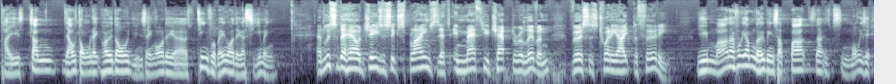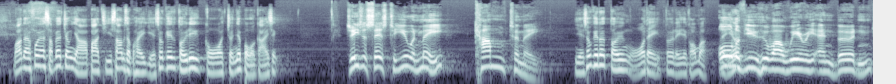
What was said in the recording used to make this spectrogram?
提振有动力去到完成我哋诶天父俾我哋嘅使命。 And listen to how Jesus explains that in Matthew chapter 11, verses 28 to 30. 而马太福音里边十八诶唔好意思，马太福音十一章廿八至三十系耶稣基督对呢个进一步嘅解释。 Jesus says to you and me, Come to me, 耶穌基督對我哋對你哋講話：all of 啊 you who are weary and burdened,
